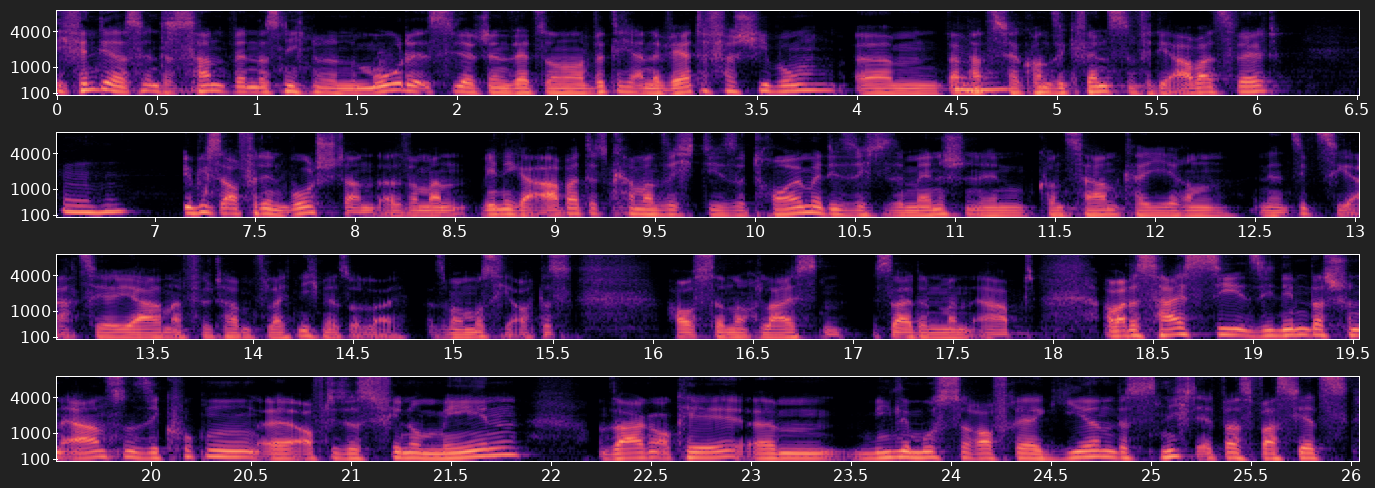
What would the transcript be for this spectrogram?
Ich finde ja das interessant, wenn das nicht nur eine Mode ist, die der Gen Z, sondern wirklich eine Werteverschiebung. Ähm, dann mhm. hat es ja Konsequenzen für die Arbeitswelt. Mhm. Übrigens auch für den Wohlstand. Also wenn man weniger arbeitet, kann man sich diese Träume, die sich diese Menschen in den Konzernkarrieren in den 70er, 80er Jahren erfüllt haben, vielleicht nicht mehr so leicht. Also man muss sich auch das Haus dann noch leisten, es sei denn, man erbt. Aber das heißt, Sie, Sie nehmen das schon ernst und Sie gucken äh, auf dieses Phänomen und sagen, okay, ähm, Miele muss darauf reagieren. Das ist nicht etwas, was jetzt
